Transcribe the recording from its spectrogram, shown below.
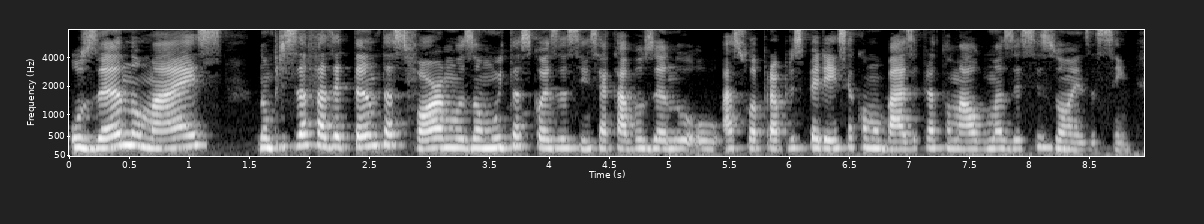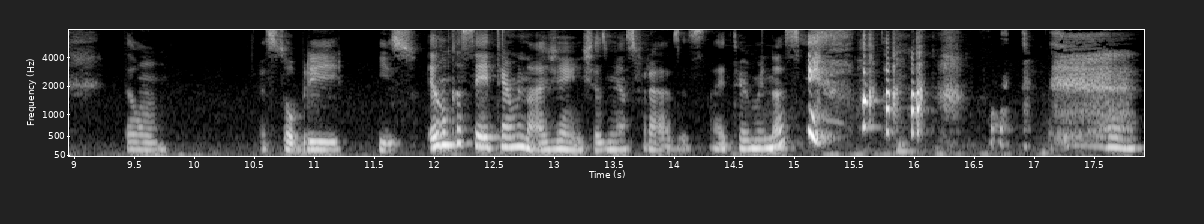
usando mais, não precisa fazer tantas fórmulas ou muitas coisas assim, você acaba usando o, a sua própria experiência como base para tomar algumas decisões, assim. Então, é sobre isso. Eu nunca sei terminar, gente, as minhas frases. Aí termina assim.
